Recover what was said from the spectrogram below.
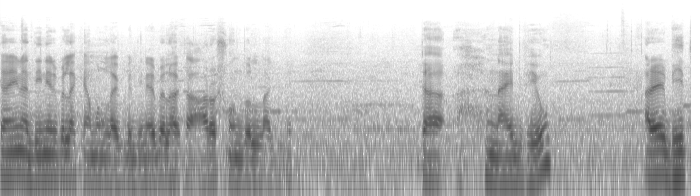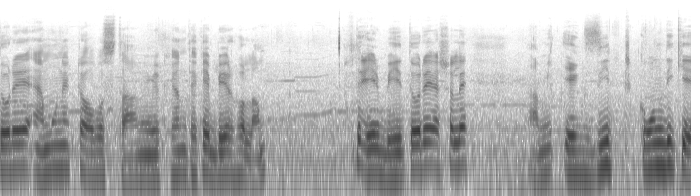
জানি না দিনের বেলা কেমন লাগবে, দিনের বেলা হয়তো আরও সুন্দর লাগবে। এটা নাইট ভিউ আর এর ভিতরে এমন একটা অবস্থা, আমি এখান থেকে বের হলাম। তো এর ভিতরে আসলে আমি এক্সিট কোন দিকে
